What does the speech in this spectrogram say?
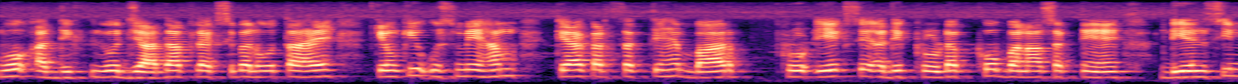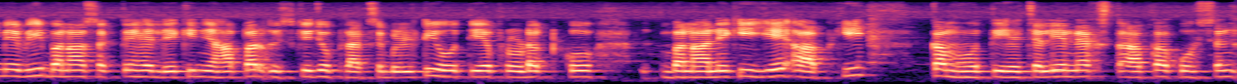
वो अधिक, वो ज़्यादा फ्लेक्सिबल होता है क्योंकि उसमें हम क्या कर सकते हैं? बार प्रो, एक से अधिक प्रोडक्ट को बना सकते हैं। डीएनसी में भी बना सकते हैं, लेकिन यहाँ पर उसकी जो फ्लेक्सिबिलिटी होती है प्रोडक्ट को बनाने की, ये आपकी कम होती है। चलिए नेक्स्ट आपका क्वेश्चन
